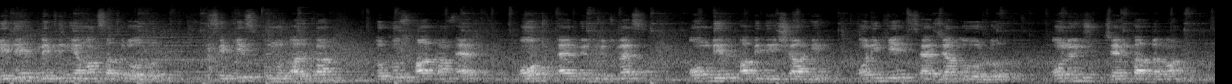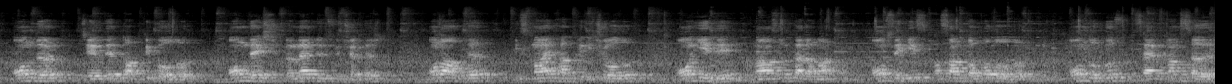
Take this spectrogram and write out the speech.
7 Metin Yaman Satıroğlu, 8 Umut Arıkan, 9 Hakan Er, 10 Ergün Tütmez, 11 Abidin Şahin, 12 Sercan Uğurlu, 13 Cem Kahraman, 14 Cevdet Abdikoğlu, 15 Ömer Lütfü Çakır, 16 İsmail Hakkı İçoğlu, 17 Nazım Karaman, 18 Hasan Topaloğlu, 19 Serkan Sağır,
